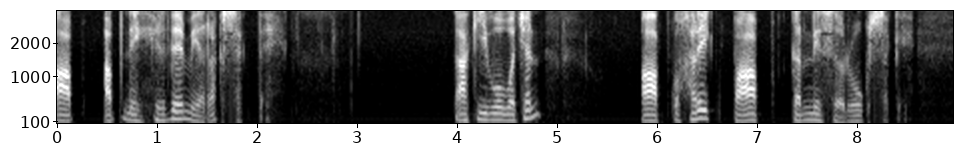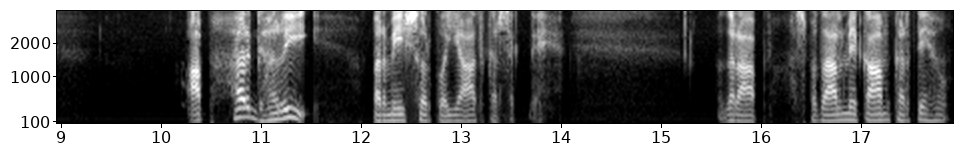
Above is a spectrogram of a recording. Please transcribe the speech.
आप अपने हृदय में रख सकते हैं। ताकि वो वचन आपको हर एक पाप करने से रोक सके। आप हर घड़ी परमेश्वर को याद कर सकते हैं। अगर आप अस्पताल में काम करते हो,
